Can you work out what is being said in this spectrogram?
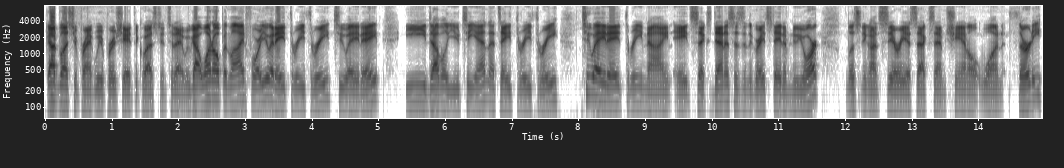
God bless you, Frank. We appreciate the question today. We've got one open line for you at 833 288 EWTN. That's 833 288 3986. Dennis is in the great state of New York, listening on Sirius XM Channel 130.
